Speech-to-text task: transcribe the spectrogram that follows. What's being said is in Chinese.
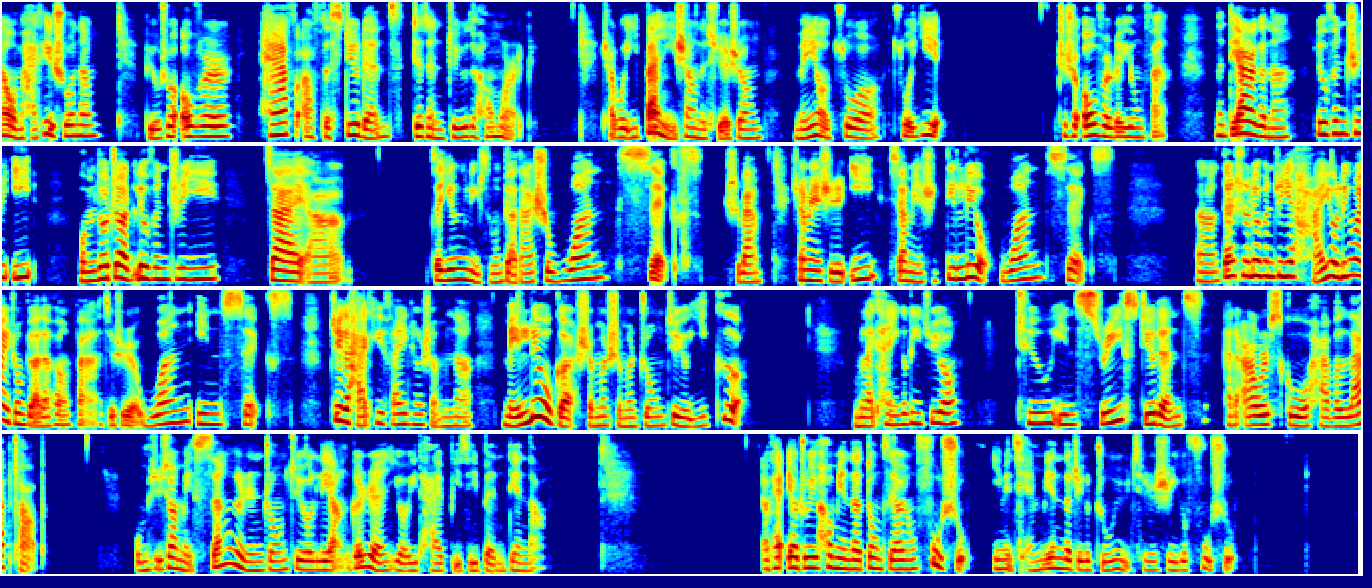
那我们还可以说呢，比如说 over。Half of the students didn't do the homework。超过一半以上的学生没有做作业，这是 over 的用法。那第二个呢？六分之一，我们都知道六分之一在啊，在英语里怎么表达是 one six，是吧？上面是一，下面是第六，one six。嗯，但是六分之一还有另外一种表达方法，就是 one in six。这个还可以翻译成什么呢？每六个什么什么中就有一个。我们来看一个例句哦：Two in three students at our school have a laptop。我们学校每三个人中就有两个人有一台笔记本电脑。OK，要注意后面的动词要用复数，因为前面的这个主语其实是一个复数。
